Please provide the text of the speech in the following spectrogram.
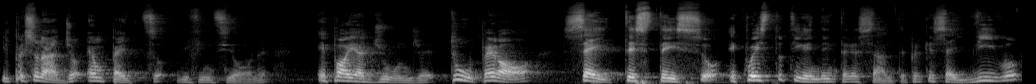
Il personaggio è un pezzo di finzione e poi aggiunge, tu però sei te stesso e questo ti rende interessante perché sei vivo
